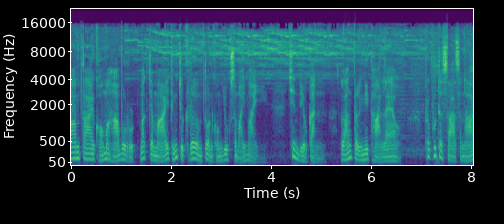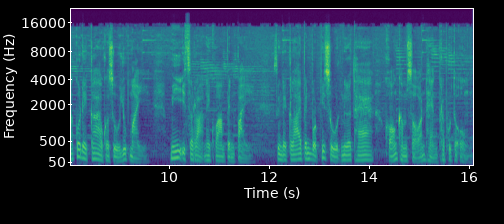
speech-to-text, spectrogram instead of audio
ความตายของมหาบุรุษมักจะหมายถึงจุดเริ่มต้นของยุคสมัยใหม่ เช่นเดียวกัน หลังปรินิพานแล้ว พระพุทธศาสนาก็ได้ก้าวเข้าสู่ยุคใหม่ มีอิสระในความเป็นไป ซึ่งได้กลายเป็นบทพิสูจน์เนื้อแท้ของคำสอนแห่งพระพุทธองค์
